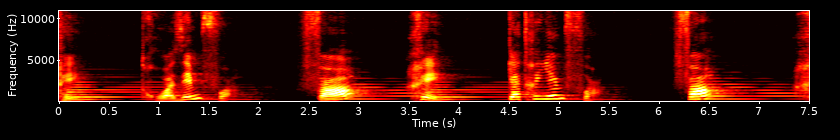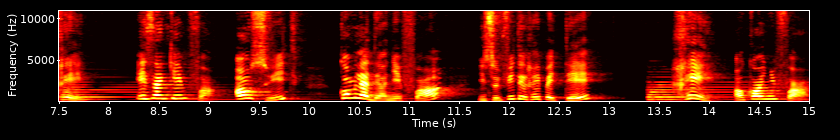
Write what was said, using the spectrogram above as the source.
Ré. Troisième fois. Fa, Ré. Quatrième fois. Fa, Ré. Et cinquième fois. Ensuite, comme la dernière fois, il suffit de répéter Ré encore une fois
